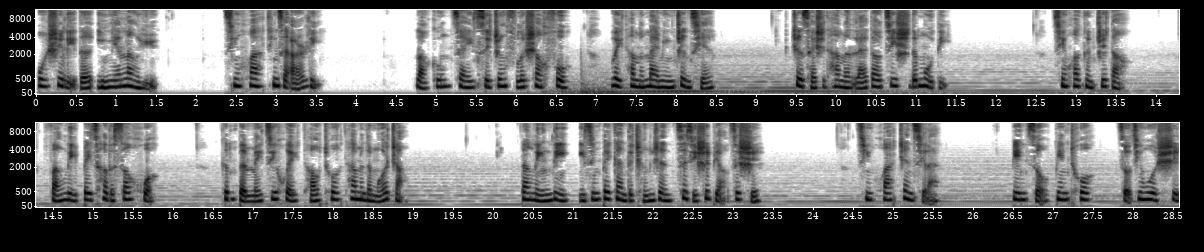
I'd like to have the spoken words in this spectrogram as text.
卧室里的淫言浪语，青花听在耳里。老公再一次征服了少妇，为他们卖命挣钱，这才是他们来到基石的目的。青花更知道，房里被操的骚货，根本没机会逃脱他们的魔掌。当林丽已经被干得承认自己是婊子时，青花站起来，边走边拖，走进卧室。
